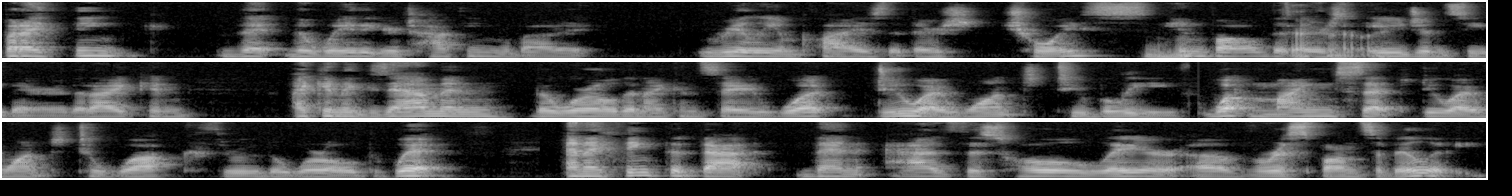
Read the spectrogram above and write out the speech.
But I think that the way that you're talking about it really implies that there's choice mm-hmm. involved, that Definitely. there's agency there, that I can I can examine the world and I can say, what do I want to believe? What mindset do I want to walk through the world with? And I think that that then adds this whole layer of responsibility.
